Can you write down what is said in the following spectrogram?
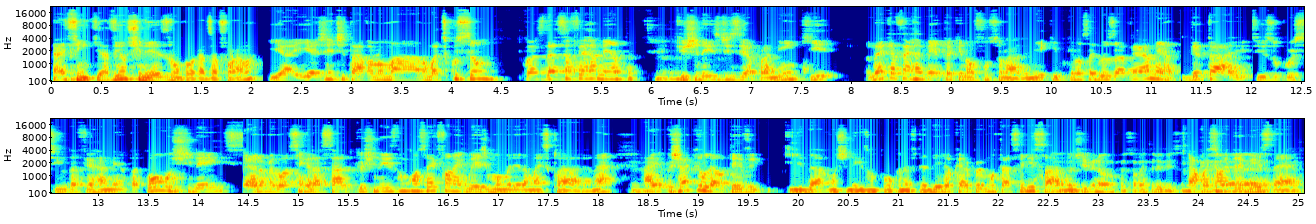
ah, enfim, que havia uns chineses, vamos colocar dessa forma, e aí a gente tava numa, numa discussão por causa dessa ferramenta. Que o chinês dizia para mim que não é que a ferramenta aqui não funcionava, é a minha equipe que não sabia usar a ferramenta. Detalhe, fiz o cursinho da ferramenta com o chinês. Era um negócio engraçado que o chinês não consegue falar inglês de uma maneira mais clara, né? Uhum. Aí, já que o Léo teve que lidar com o chinês um pouco na vida dele, eu quero perguntar se ele Ah, sabe. não tive não, foi só uma entrevista. não Ah, foi só uma tive- entrevista, é.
